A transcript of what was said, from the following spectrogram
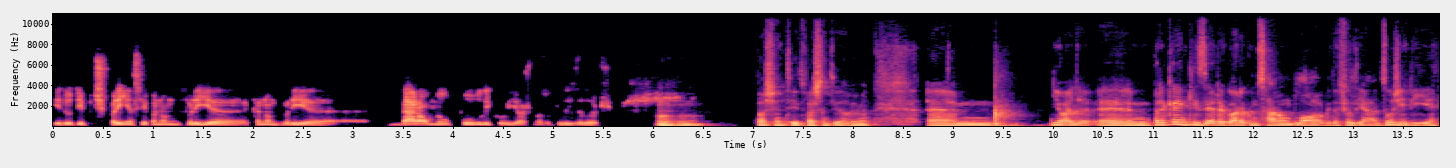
e do tipo de experiência que eu não deveria que eu não deveria dar ao meu público e aos meus utilizadores. Uhum. Faz sentido, faz sentido, obviamente. Um, e olha, um, para quem quiser agora começar um blog de afiliados, hoje em dia,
